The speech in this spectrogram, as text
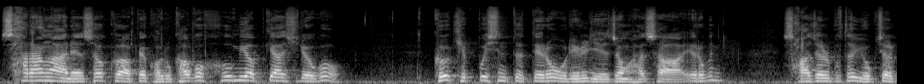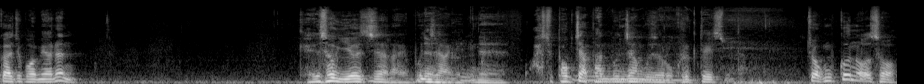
사랑 안에서 그 앞에 거룩하고 흠이 없게 하시려고 그 기쁘신 뜻대로 우리를 예정하사 여러분 4절부터 6절까지 보면은 계속 이어지잖아요, 문장이. 네. 아주 복잡한 문장 구조로 그렇게 되어 있습니다. 조금 끊어서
